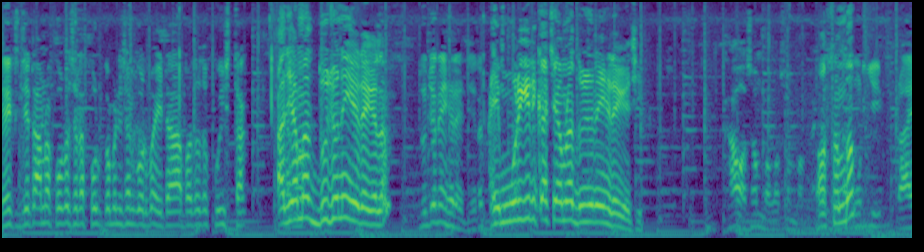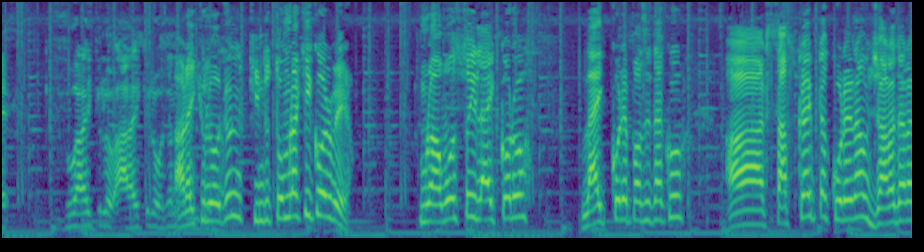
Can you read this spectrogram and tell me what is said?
নেক্সট যেটা আমরা করব সেটা ফুল কম্পিটিশন করব এটা আপাতত কুইজ থাক। আজকে আমরা দুজনেই হেরে গেলাম। দুজনেই হেরেছি এই মুরগির কাছে আমরা দুজনেই হেরে গেছি। খাওয়া অসম্ভব অসম্ভব। অসম্ভব? মুরগি প্রায় দু আড়াই কিলো আড়াই কিলো ওজন। আড়াই কিলো ওজন কিন্তু তোমরা কি করবে? তোমরা অবশ্যই লাইক করো লাইক করে পাশে থাকো আর সাবস্ক্রাইবটা করে নাও যারা যারা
